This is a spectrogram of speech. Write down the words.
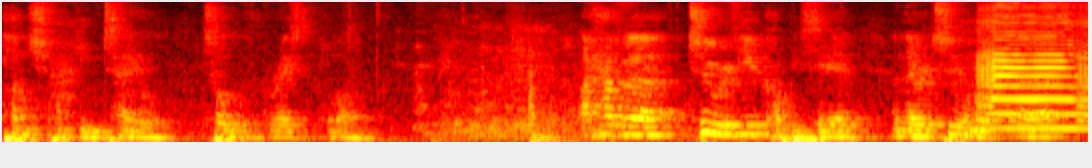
punch packing tale told with great aplomb. I have uh, two review copies here, and there are two on the. Uh,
